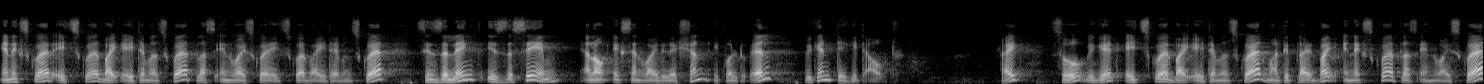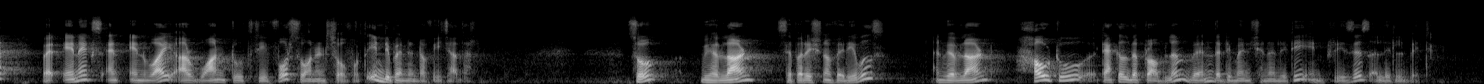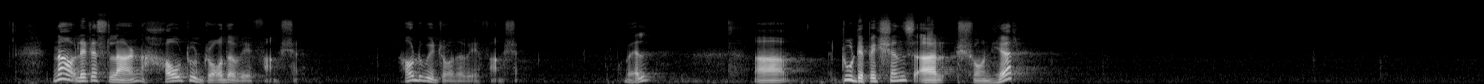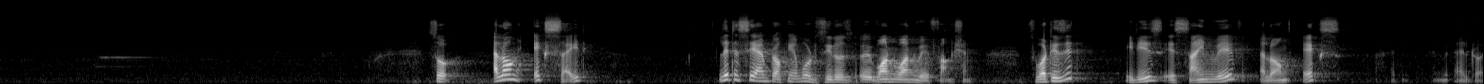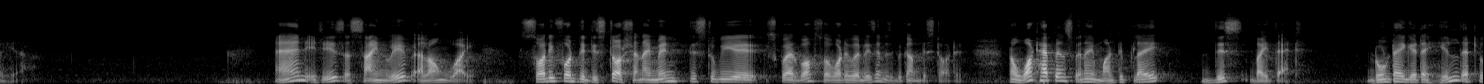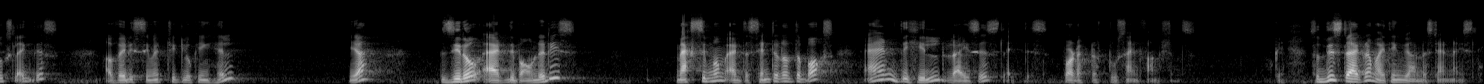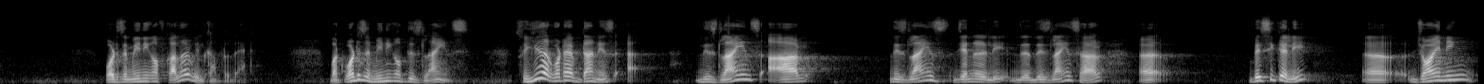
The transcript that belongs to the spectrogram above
nx square h square by 8 ml square plus ny square h square by 8 ml square. Since the length is the same along x and y direction equal to L we can take it out right. So, we get h square by 8 ml square multiplied by nx square plus ny square where nx and ny are 1, 2, 3, 4 so on and so forth independent of each other. So, we have learned separation of variables and we have learned how to tackle the problem when the dimensionality increases a little bit. Now, let us learn how to draw the wave function. How do we draw the wave function? Well, uh, two depictions are shown here. So, along x side let us say I am talking about 0 uh, 1 1 wave function. So, what is it? It is a sine wave along x I will draw here and it is a sine wave along y. Sorry for the distortion I meant this to be a square box for whatever reason it has become distorted. Now what happens when I multiply this by that? Do not I get a hill that looks like this a very symmetric looking hill yeah 0 at the boundaries maximum at the center of the box and the hill rises like this product of two sine functions. Okay. So, this diagram I think we understand nicely. What is the meaning of color we will come to that. But what is the meaning of these lines? So, here what I have done is uh, these lines are these lines generally the, these lines are uh, basically uh, joining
